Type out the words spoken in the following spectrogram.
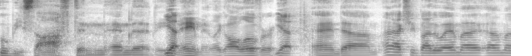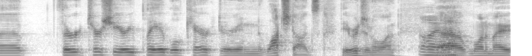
Ubisoft and and uh, you Yep. name it, like all over. Yep. And um, and actually, by the way, I'm a I'm a third tertiary playable character in Watch Dogs, the original one. Oh, yeah? Uh, one of my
